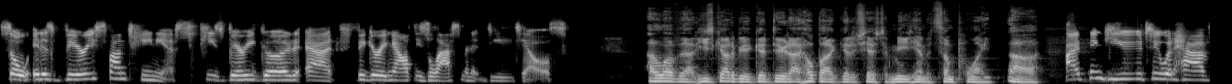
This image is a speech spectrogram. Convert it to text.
So it is very spontaneous. He's very good at figuring out these last minute details. I love that. He's got to be a good dude. I hope I get a chance to meet him at some point. Uh, I think you two would have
